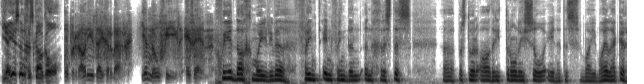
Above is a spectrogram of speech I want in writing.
Jy is ingeskakel op Radio Deigerberg 104 FM. Goeiedag my liewe vriend en vriendin in Christus. Uh pastoor Adri Tronne so en dit is vir my baie lekker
